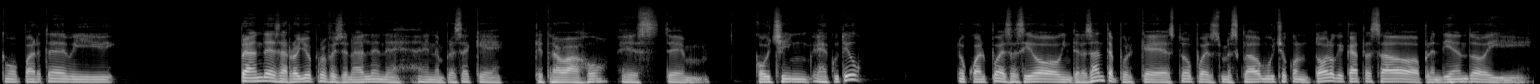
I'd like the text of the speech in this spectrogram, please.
como parte de mi plan de desarrollo profesional en, eh, en la empresa que, que trabajo, este, coaching ejecutivo lo cual pues ha sido interesante porque esto pues mezclado mucho con todo lo que Cata ha estado aprendiendo y,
